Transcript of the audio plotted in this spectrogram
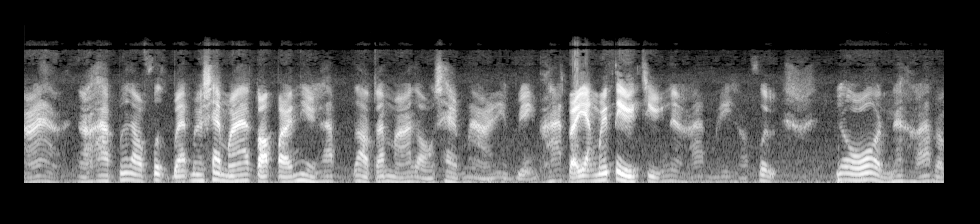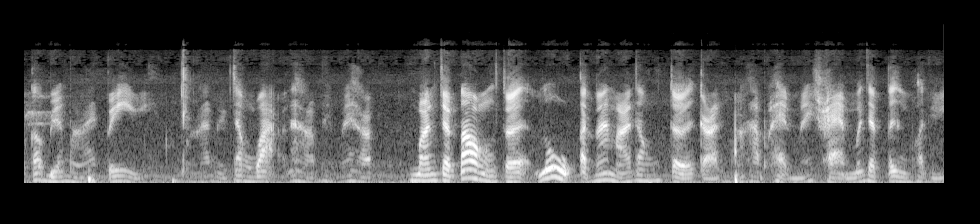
อ่านะครับเมื่อเราฝึกแบบไม่ใช่ม้ต่อไปนี่ครับ เราจะมาลองใช้ไม้เบี่ยงพลาดแต่ยังไม่ตีจริงนะครับนี่ครับฝึกโยนนะครับแล้วก็เบี่ยงไม้ตีนะครับในจังหวะนะครับเห็นไหมครับ มันจะต้องเจอลูกกับหน้าไม้ต้องเจอกันนะครับแขนไม้แขนมันจะตึงพอดี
